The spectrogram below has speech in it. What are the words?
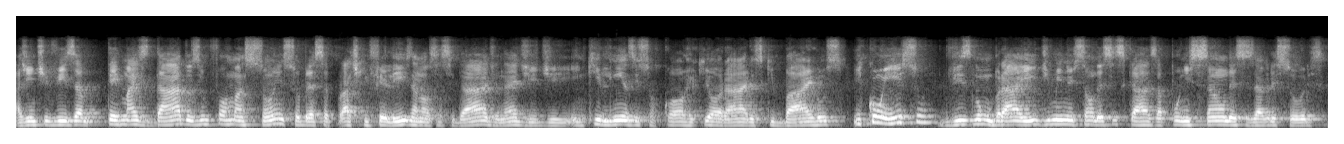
a gente visa ter mais dados, informações sobre essa prática infeliz na nossa cidade, né? De, de em que linhas isso ocorre, que horários, que bairros. E com isso, vislumbrar aí diminuição desses casos, a punição desses agressores.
